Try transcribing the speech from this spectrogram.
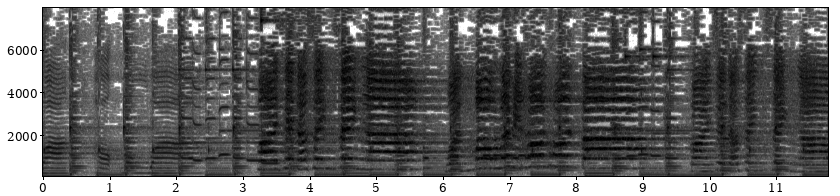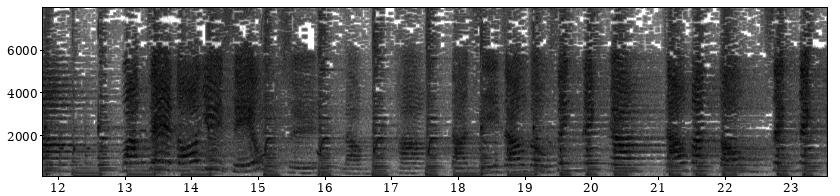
话学梦话。快些走星星啊云雾里面看看吧。快些走星星啊或者躲于小树林下。但是找到星的家找不到星的家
